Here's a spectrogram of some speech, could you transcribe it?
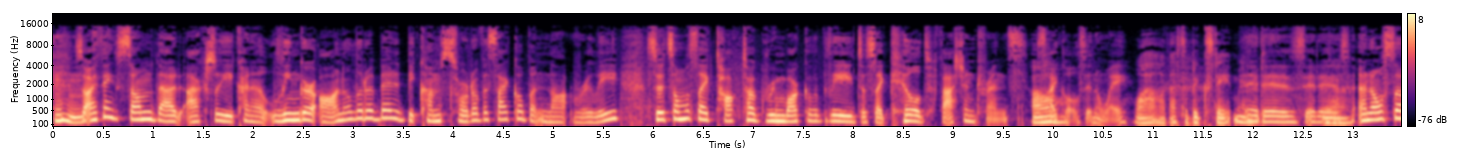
Mm-hmm. So I think some that actually kind of linger on a little bit, it becomes sort of a cycle, but not really. So it's almost like Talk Talk remarkably just like killed fashion trends Oh. cycles in a way. wow that's a big statement It is. It is. Yeah. And also,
